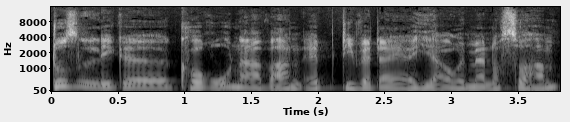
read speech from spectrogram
dusselige Corona-Warn-App, die wir da ja hier auch immer noch so haben.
